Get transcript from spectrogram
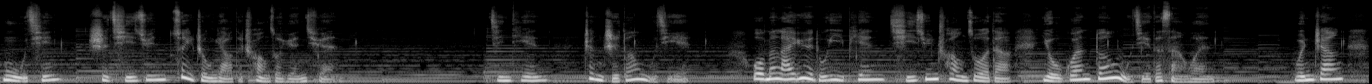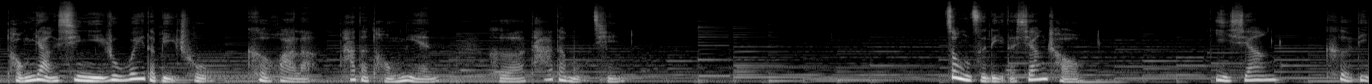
母亲。是齐军最重要的创作源泉。今天正值端午节，我们来阅读一篇齐军创作的有关端午节的散文。文章同样细腻入微的笔触，刻画了他的童年和他的母亲。粽子里的乡愁，异乡，客地，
